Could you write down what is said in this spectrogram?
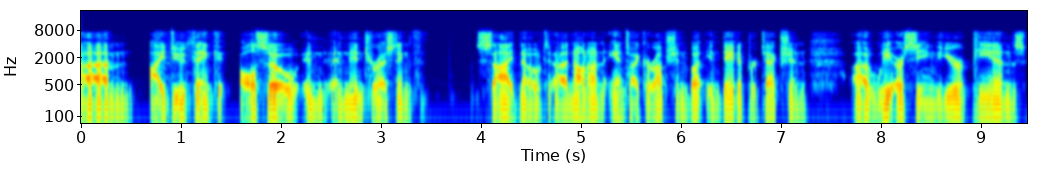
Um, I do think also in, an interesting th- side note, uh, not on anti-corruption, but in data protection, uh, we are seeing the Europeans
